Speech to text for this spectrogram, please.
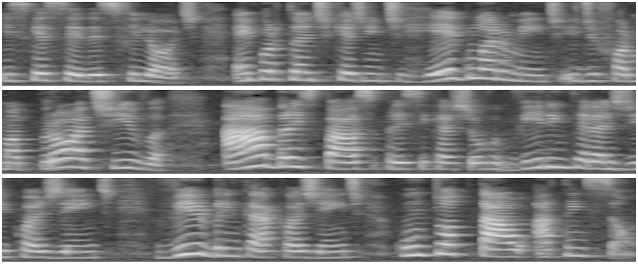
esquecer desse filhote. É importante que a gente regularmente e de forma proativa abra espaço para esse cachorro vir interagir com a gente, vir brincar com a gente com total atenção.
